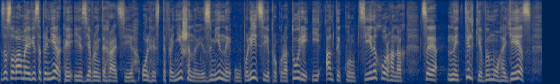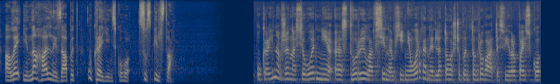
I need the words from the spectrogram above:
За словами віце-прем'єрки із євроінтеграції Ольги Стефанішиної, зміни у поліції, прокуратурі і антикорупційних органах це не тільки вимога ЄС, але і нагальний запит українського суспільства. Україна вже на сьогодні е, створила всі необхідні органи для того, щоб інтегруватись в європейську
